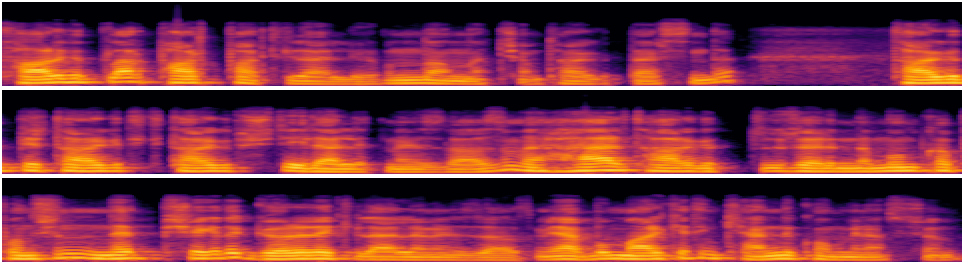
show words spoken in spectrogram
targetlar part part ilerliyor. Bunu da anlatacağım target dersinde. Target 1, target 2, target 3'te ilerletmeniz lazım ve her target üzerinde mum kapanışını net bir şekilde görerek ilerlemeniz lazım. Yani bu marketin kendi kombinasyonu.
